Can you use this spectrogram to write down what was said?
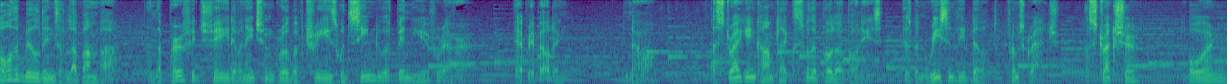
All the buildings of La Bamba and the perfect shade of an ancient grove of trees would seem to have been here forever. Every building? No a striking complex for the polo ponies has been recently built from scratch, a structure born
